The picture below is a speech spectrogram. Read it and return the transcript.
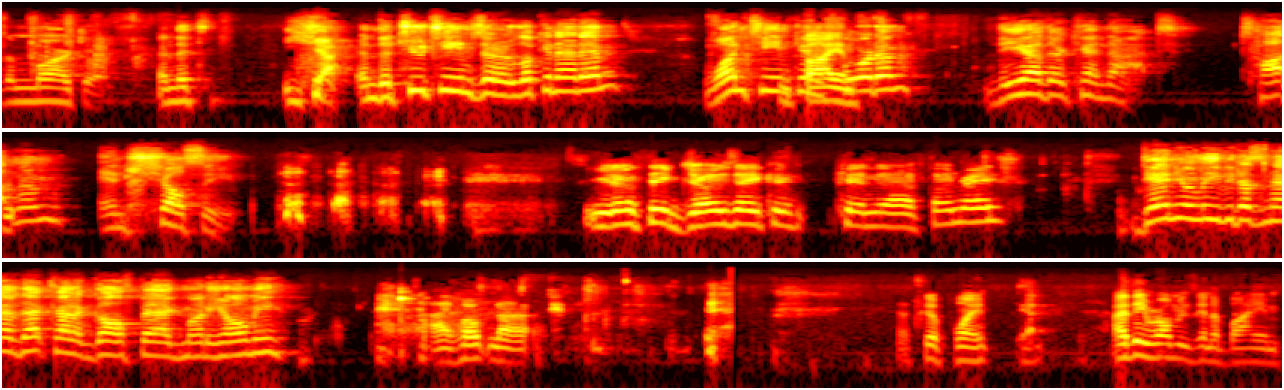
the market, and the yeah, and the two teams that are looking at him, one team can Buy afford him, the other cannot. Tottenham and Chelsea. You don't think Jose can can uh, fundraise? Daniel Levy doesn't have that kind of golf bag money, homie. I hope not. That's a good point. Yeah. I think Roman's gonna buy him.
